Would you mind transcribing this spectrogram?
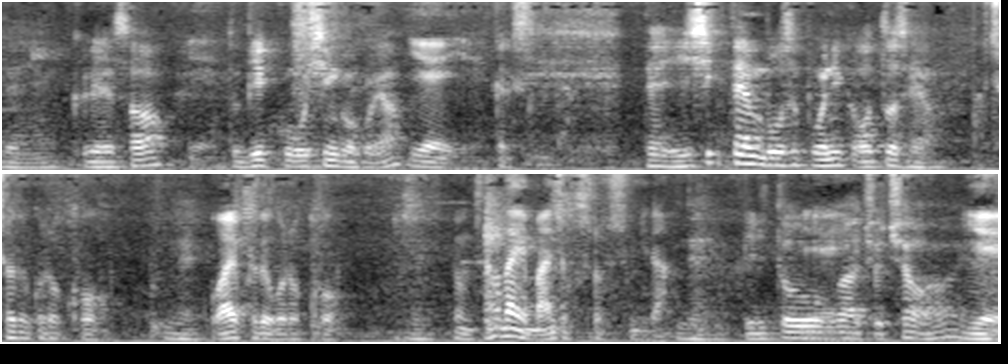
네, 그래서 예. 또 믿고 오신 거고요. 예, 예, 그렇습니다. 네, 이식된 모습 보니까 어떠세요? 저도 그렇고 네, 와이프도 그렇고 좀 상당히 만족스럽습니다. 네, 밀도가 좋죠. 예.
